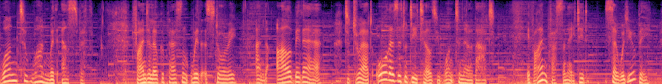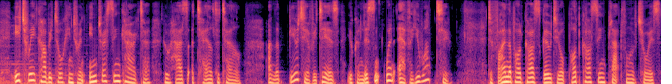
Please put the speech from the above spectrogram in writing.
One to One with Elspeth. Find a local person with a story, and I'll be there to draw out all those little details you want to know about. If I'm fascinated, so will you be. Each week, I'll be talking to an interesting character who has a tale to tell. And the beauty of it is, you can listen whenever you want to. To find the podcast, go to your podcasting platform of choice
